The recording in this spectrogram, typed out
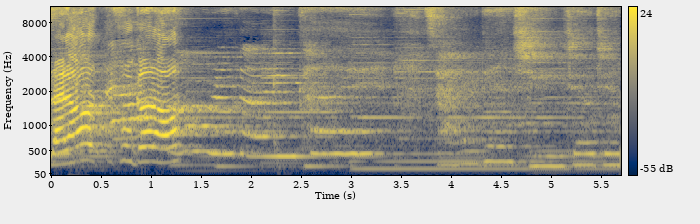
来了副歌了啊！才踮起脚尖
